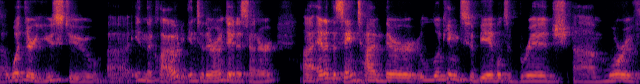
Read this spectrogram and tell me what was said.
uh, what they're used to uh, in the cloud into their own data center. Uh, and at the same time, they're looking to be able to bridge um, more of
